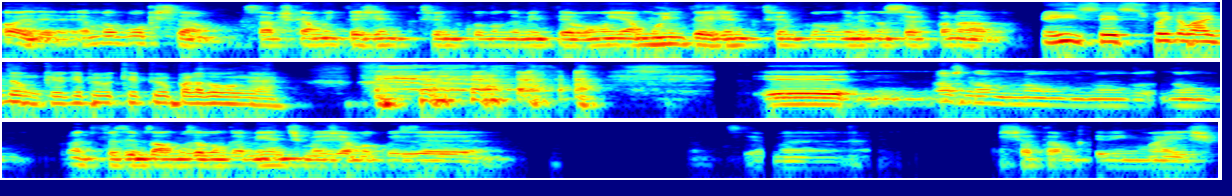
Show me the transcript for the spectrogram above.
Olha, é uma boa questão. Sabes que há muita gente que defende que o alongamento é bom e há muita gente que defende que o alongamento não serve para nada. É isso, é isso. Explica lá então, que é, que é para eu parar de alongar. Eh, nós não, não, não, não, pronto, fazemos alguns alongamentos, mas é uma coisa. É uma, já está um bocadinho mais.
